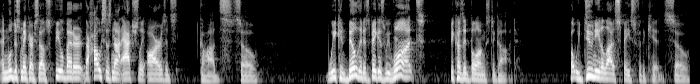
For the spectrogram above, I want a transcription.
And we'll just make ourselves feel better. The house is not actually ours, it's God's. So we can build it as big as we want because it belongs to God. But we do need a lot of space for the kids, so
